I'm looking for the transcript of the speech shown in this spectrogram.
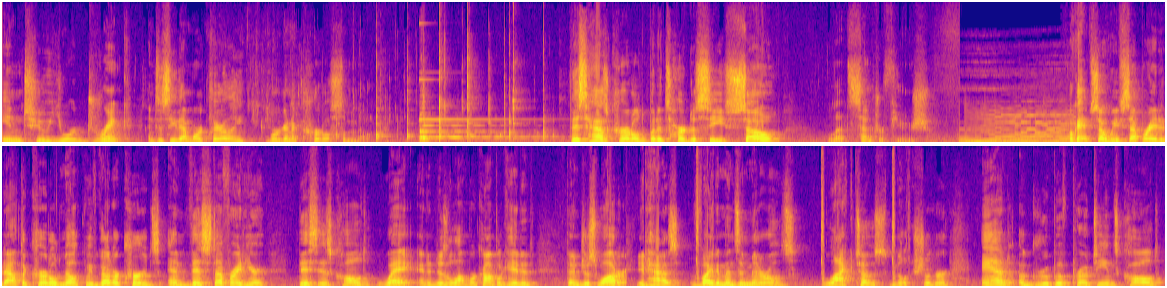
into your drink. And to see that more clearly, we're gonna curdle some milk. This has curdled, but it's hard to see, so let's centrifuge. Okay, so we've separated out the curdled milk, we've got our curds, and this stuff right here, this is called whey, and it is a lot more complicated than just water. It has vitamins and minerals, lactose, milk sugar, and a group of proteins called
